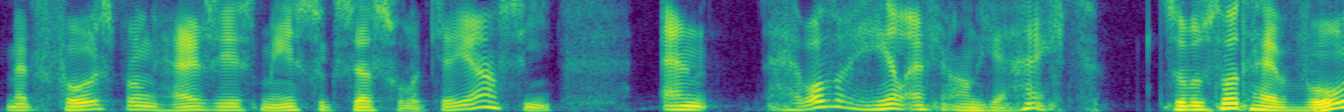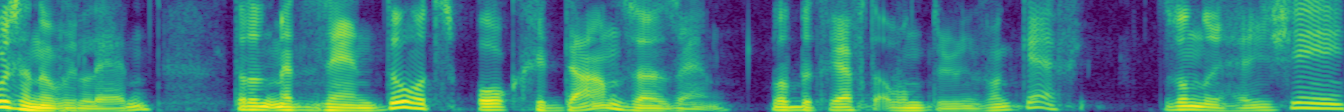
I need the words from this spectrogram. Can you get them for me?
met voorsprong Hergé's meest succesvolle creatie. En hij was er heel erg aan gehecht. Zo besloot hij voor zijn overlijden dat het met zijn dood ook gedaan zou zijn, wat betreft de avonturen van Kuifje. Zonder Hergé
